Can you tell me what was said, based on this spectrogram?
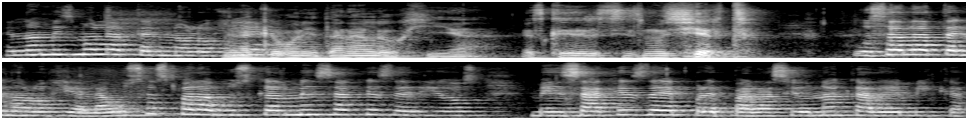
Es lo mismo la tecnología. Mira qué bonita analogía. Es que es muy cierto. Usa la tecnología, la usas para buscar mensajes de Dios, mensajes de preparación académica,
